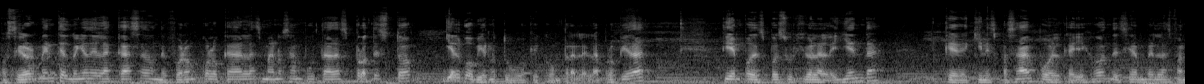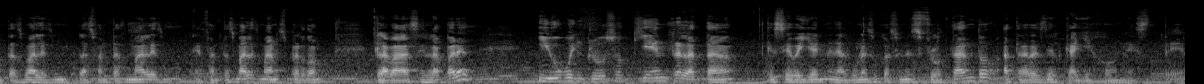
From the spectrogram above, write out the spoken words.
Posteriormente, el dueño de la casa donde fueron colocadas las manos amputadas protestó y el gobierno tuvo que comprarle la propiedad. Tiempo después surgió la leyenda que de quienes pasaban por el callejón decían ver las fantasmales, las fantasmales, eh, fantasmales manos, perdón, clavadas en la pared. Y hubo incluso quien relataba que se veían en algunas ocasiones flotando a través del callejón, este,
